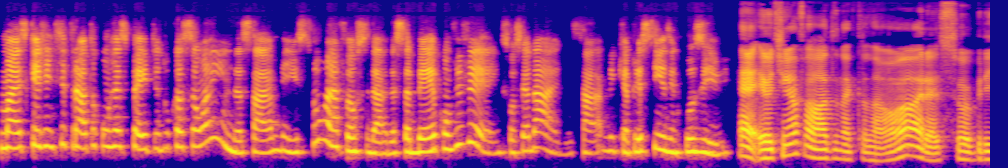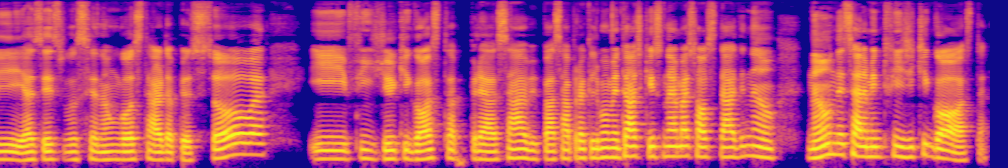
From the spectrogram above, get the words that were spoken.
mas que a gente se trata com respeito e educação ainda, sabe? Isso não é falsidade, é saber conviver em sociedade, sabe? Que é preciso, inclusive. É, eu tinha falado naquela hora sobre às vezes você não gostar da pessoa e fingir que gosta pra, sabe, passar por aquele momento. Eu acho que isso não é mais falsidade, não. Não necessariamente fingir que gosta,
